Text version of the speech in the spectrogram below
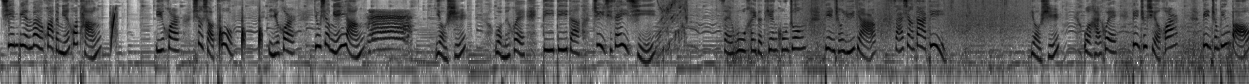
千变万化的棉花糖，一会儿像小兔，一会儿又像绵羊。有时我们会低低的聚集在一起。在乌黑的天空中，变成雨点儿砸向大地。有时，我还会变成雪花，变成冰雹。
